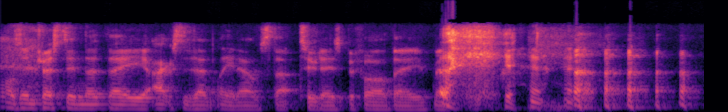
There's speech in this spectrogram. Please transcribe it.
Well, it's interesting that they accidentally announced that two days before they met.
